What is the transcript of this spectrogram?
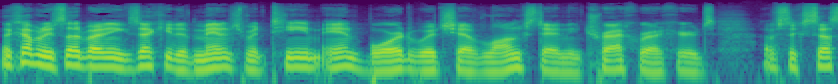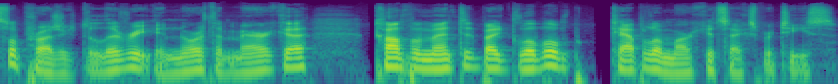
The company is led by an executive management team and board which have long standing track records of successful project delivery in North America, complemented by global capital markets expertise.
